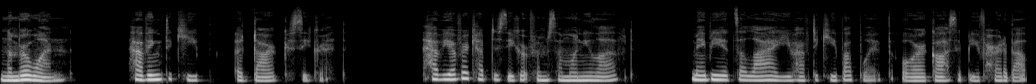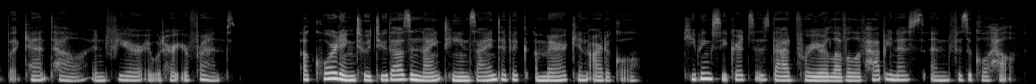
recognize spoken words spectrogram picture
Number one, having to keep a dark secret. Have you ever kept a secret from someone you loved? Maybe it's a lie you have to keep up with or a gossip you've heard about but can't tell in fear it would hurt your friends. According to a 2019 Scientific American article, keeping secrets is bad for your level of happiness and physical health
